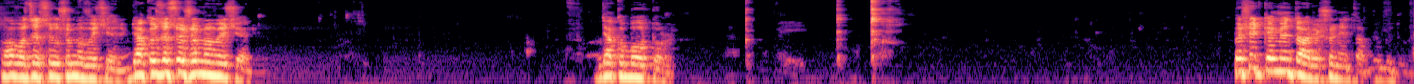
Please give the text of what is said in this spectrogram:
Слава ЗСУ, що ми вечеряємо. Дякую ЗСУ, що ми вечеряємо. Дякую Богу теж. Пишіть коментарі, що не так, любі друзі.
